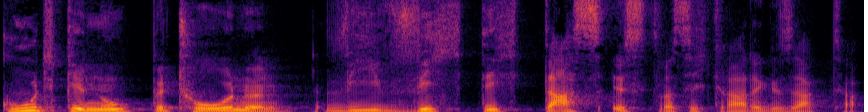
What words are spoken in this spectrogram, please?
gut genug betonen, wie wichtig das ist, was ich gerade gesagt habe.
